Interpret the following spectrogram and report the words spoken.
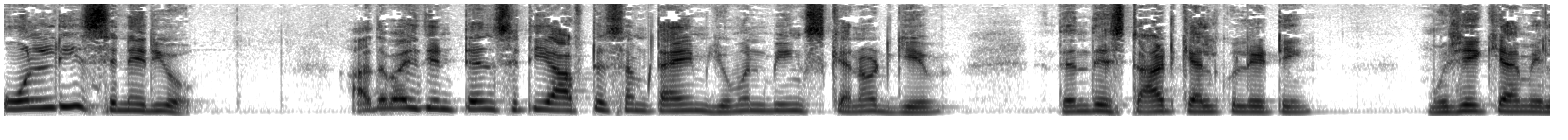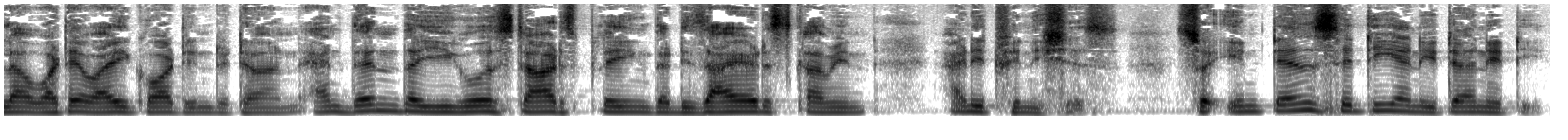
only scenario. Otherwise, the intensity after some time human beings cannot give. Then they start calculating. Mujhe kya mila? I got in return? And then the ego starts playing, the desires come in, and it finishes. So intensity and eternity.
